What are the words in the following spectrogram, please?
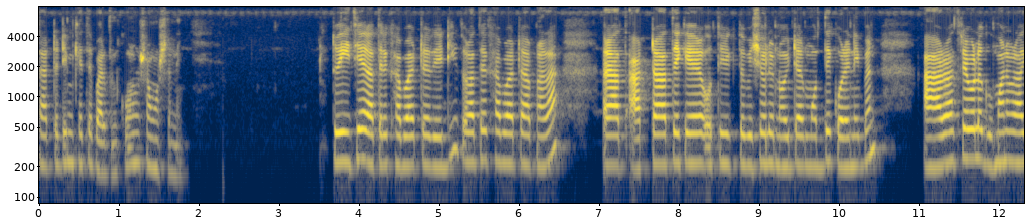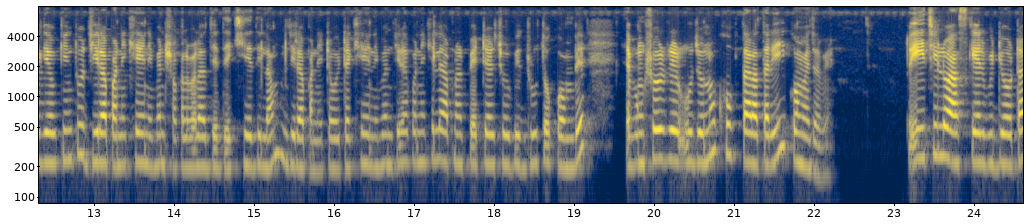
চারটা ডিম খেতে পারবেন, কোনো সমস্যা নেই। তো এই যে রাতের খাবারটা রেডি তো রাতের খাবারটা আপনারা রাত আটটা থেকে অতিরিক্ত বেশি হলে নয়টার মধ্যে করে নেবেন। আর রাত্রেবেলা ঘুমানোর আগেও কিন্তু জিরা পানি খেয়ে নেবেন। সকালবেলা যে দেখিয়ে দিলাম জিরা পানিটা, ওইটা খেয়ে নেবেন। জিরা পানি খেলে আপনার পেটের চর্বি দ্রুত কমবে এবং শরীরের ওজনও খুব তাড়াতাড়ি কমে যাবে। তো এই ছিল আজকের ভিডিওটা।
